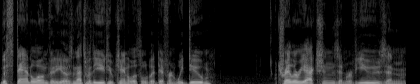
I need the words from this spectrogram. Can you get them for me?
the standalone videos, and that's where the YouTube channel is a little bit different. We do trailer reactions and reviews and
